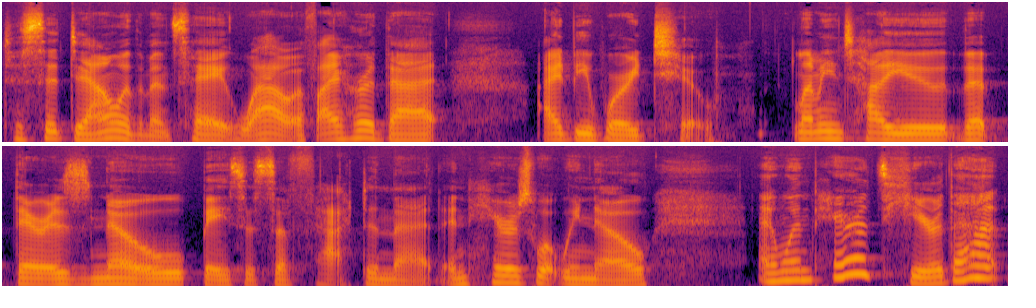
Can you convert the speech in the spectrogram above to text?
to sit down with them and say, wow, if I heard that, I'd be worried too. Let me tell you that there is no basis of fact in that. And here's what we know. And when parents hear that,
